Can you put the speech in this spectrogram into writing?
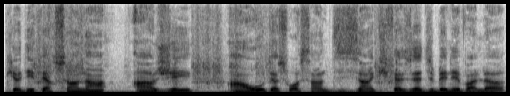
qu'il y a des personnes âgées en haut de 70 ans qui faisaient du bénévolat.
